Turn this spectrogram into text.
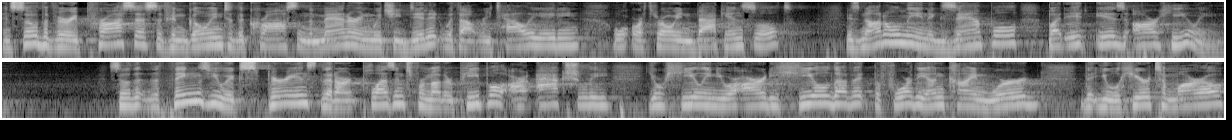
And so, the very process of him going to the cross and the manner in which he did it without retaliating or, or throwing back insult is not only an example, but it is our healing. So that the things you experience that aren't pleasant from other people are actually your healing. You are already healed of it before the unkind word that you will hear tomorrow.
